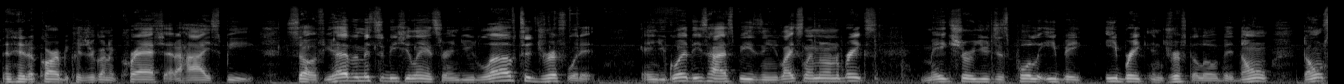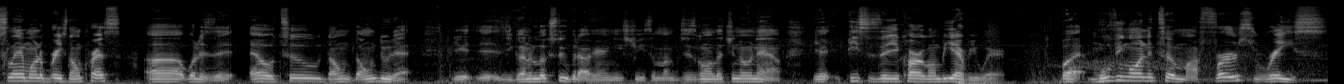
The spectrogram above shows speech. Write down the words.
than hit a car because you're going to crash at a high speed. So if you have a Mitsubishi Lancer and you love to drift with it, and you go at these high speeds and you like slamming on the brakes, make sure you just pull the e-brake e-brake and drift a little bit. Don't don't slam on the brakes. Don't press uh what is it L2. Don't don't do that. You, are gonna look stupid out here in these streets. I'm, I'm just gonna let you know now. Your pieces of your car are gonna be everywhere. But moving on into my first race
